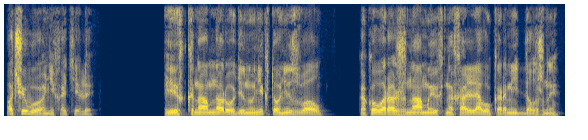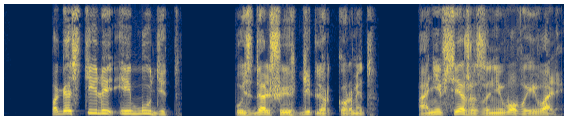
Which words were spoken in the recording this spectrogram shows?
А чего они хотели? Их к нам на родину никто не звал. Какого рожна мы их на халяву кормить должны? Погостили и будет. Пусть дальше их Гитлер кормит. Они все же за него воевали.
